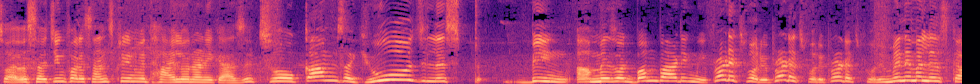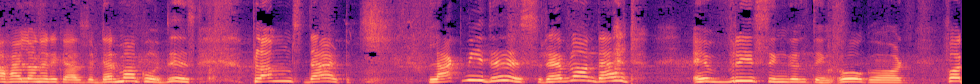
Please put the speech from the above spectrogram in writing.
So I was searching for a sunscreen with hyaluronic acid. So comes a huge list being uh, Amazon bombarding me. Products for you, products for you, products for you. Minimalist ka hyaluronic acid, Dermaco this, plums that, Lakme this, Revlon that. Every single thing. Oh god for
